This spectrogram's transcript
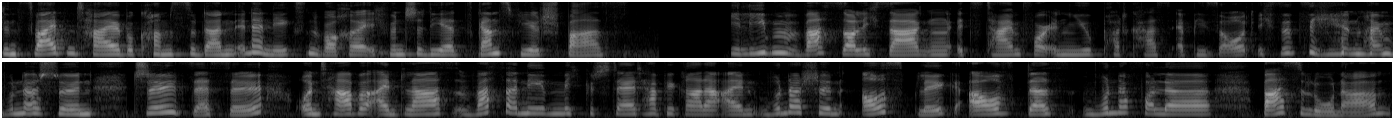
Den zweiten Teil bekommst du dann in der nächsten Woche. Ich wünsche dir jetzt ganz viel Spaß. Ihr Lieben, was soll ich sagen? It's time for a new podcast episode. Ich sitze hier in meinem wunderschönen Chill-Sessel und habe ein Glas Wasser neben mich gestellt, habe hier gerade einen wunderschönen Ausblick auf das wundervolle Barcelona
